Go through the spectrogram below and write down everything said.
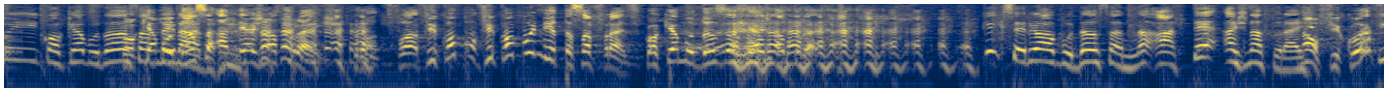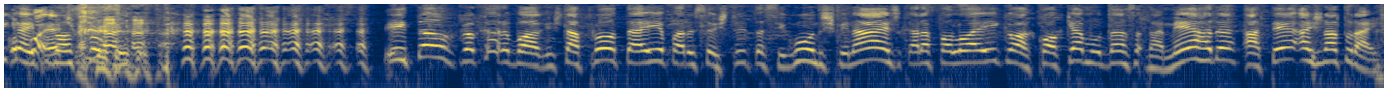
no- e qualquer mudança Qualquer mudança nada. até as naturais. Pronto. Ficou, ficou bonita essa frase. Qualquer mudança até as naturais. O que, que seria uma mudança na- até as naturais? Não, ficou, Fica ficou aí pro nosso. Então, meu caro Bog, está pronto aí para os seus 30 segundos finais? O cara falou aí que, ó, qualquer mudança da merda até as naturais.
